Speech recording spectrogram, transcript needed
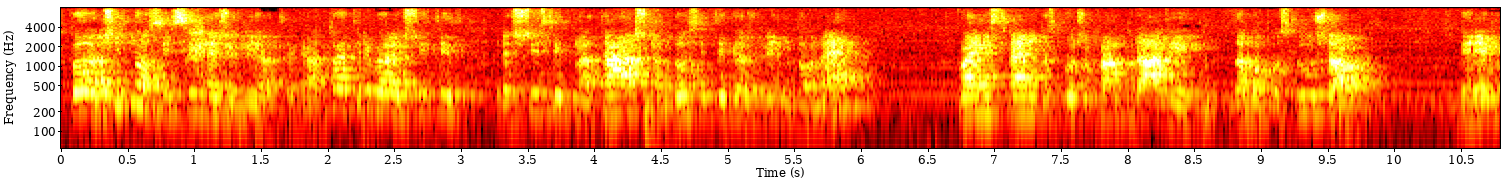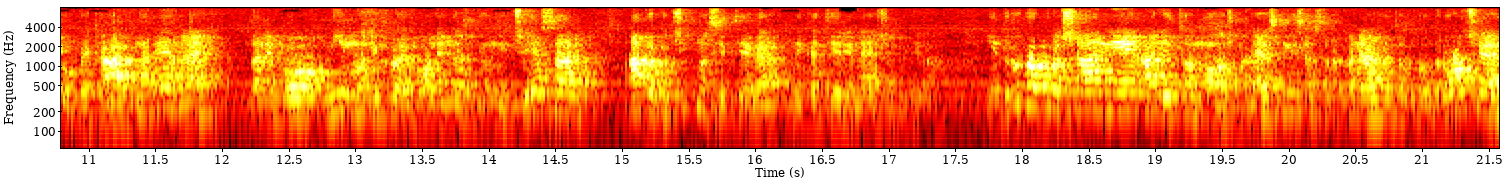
Tako da očitno si vsi ne želijo tega. To je treba rešiti, rešiti natačno, kdo si tega želi kdo ne. Po eni strani gospod Župan pravi, da bo poslušal, bi rekel, pekarnarje, ne? da ne bo mimo njihove volje naredil ničesar, ampak očitno si tega nekateri ne želijo. In drugo vprašanje je, ali je to možno. Jaz nisem strokovnjak za to področje,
